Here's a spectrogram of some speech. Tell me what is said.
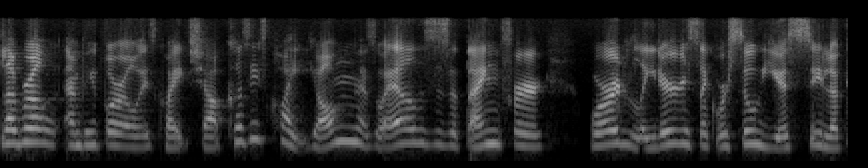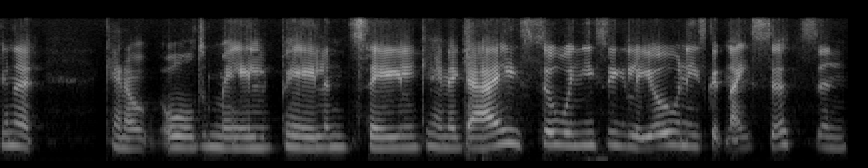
liberal, and people are always quite shocked because he's quite young as well. This is a thing for world leaders. Like we're so used to looking at kind of old male, pale and stale kind of guys. So when you see Leo and he's got nice suits and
